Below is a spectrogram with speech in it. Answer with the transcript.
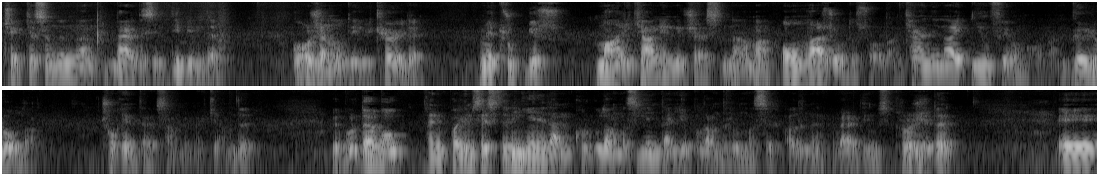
Çekya sınırından neredeyse dibinde Gorjanov diye bir köyde metruk bir malikanenin içerisinde ama onlarca odası olan, kendine ait nimfeum olan, gölü olan çok enteresan bir mekandı. Ve burada bu hani palimpsestlerin yeniden kurgulanması, yeniden yapılandırılması adını verdiğimiz projede e,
